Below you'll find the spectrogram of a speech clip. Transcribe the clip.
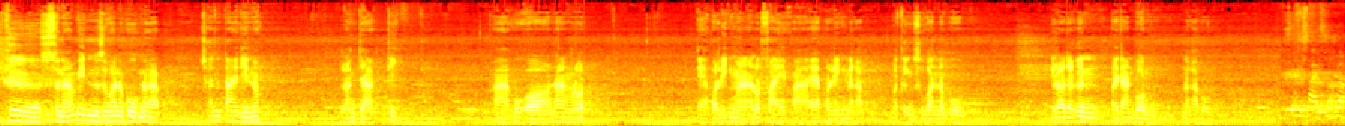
นี่คือสนามบินสุวรรณภูมินะครับ ชั้นใต้ดินเนาะหลังจากที่พาครูออนั่งรถแอร์พอลิงมารถไฟฟ้าแอร์พอลิงนะครับ มาถึงสุวรรณภูมิเดี๋ยวเราจะขึ้นไปด้านบนนะครับผมสงสัยสีเหลือง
